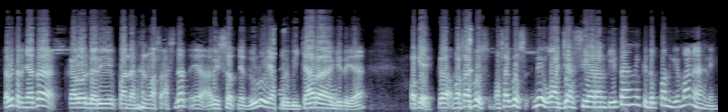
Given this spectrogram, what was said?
Tapi ternyata kalau dari pandangan Mas Asdat ya risetnya dulu yang berbicara gitu ya. Oke ke Mas Agus, Mas Agus, ini wajah siaran kita nih ke depan gimana nih?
